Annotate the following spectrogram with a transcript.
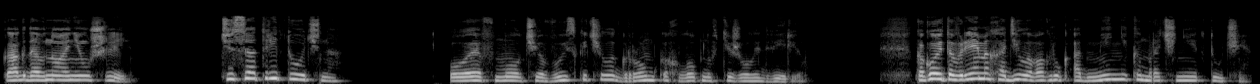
Как давно они ушли? Часа три точно. Оэф молча выскочила, громко хлопнув тяжелой дверью. Какое-то время ходила вокруг обменника мрачнее тучи.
